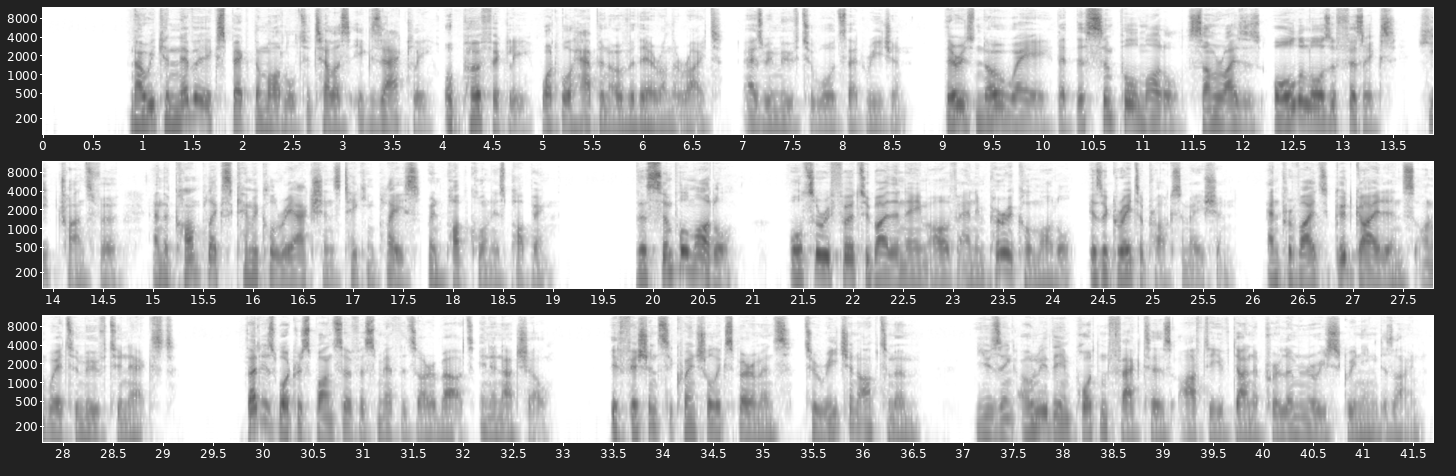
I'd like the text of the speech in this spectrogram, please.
Now we can never expect the model to tell us exactly or perfectly what will happen over there on the right as we move towards that region. There is no way that this simple model summarizes all the laws of physics, heat transfer, and the complex chemical reactions taking place when popcorn is popping. This simple model, also referred to by the name of an empirical model, is a great approximation and provides good guidance on where to move to next. That is what response surface methods are about in a nutshell. Efficient sequential experiments to reach an optimum using only the important factors after you've done a preliminary screening design.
